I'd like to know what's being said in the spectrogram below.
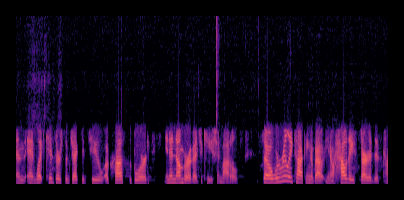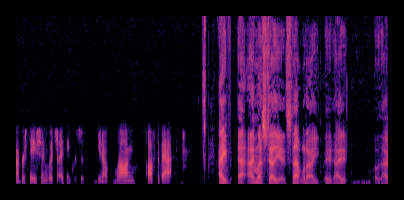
and, and what kids are subjected to across the board in a number of education models. So we're really talking about, you know, how they started this conversation, which I think was just, you know, wrong off the bat. I I must tell you, it's not what I I. I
